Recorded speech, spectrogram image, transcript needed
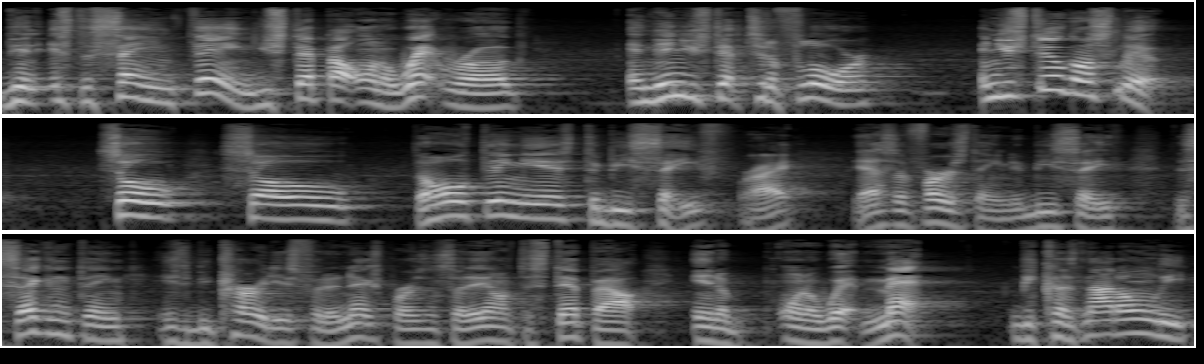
then it's the same thing. You step out on a wet rug, and then you step to the floor, and you're still gonna slip. So so the whole thing is to be safe, right? That's the first thing to be safe. The second thing is to be courteous for the next person, so they don't have to step out in a on a wet mat because not only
